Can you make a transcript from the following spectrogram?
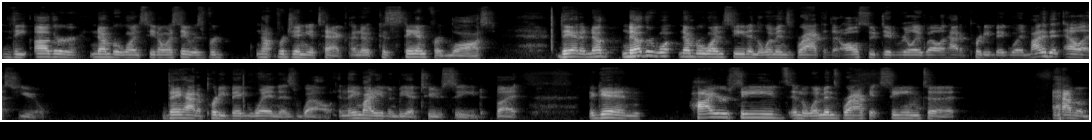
the other number one seed, I want to say it was Vir- not Virginia Tech. I know because Stanford lost. They had another another one, number one seed in the women's bracket that also did really well and had a pretty big win. Might have been LSU. They had a pretty big win as well, and they might even be a two seed. But again, higher seeds in the women's bracket seem to have a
